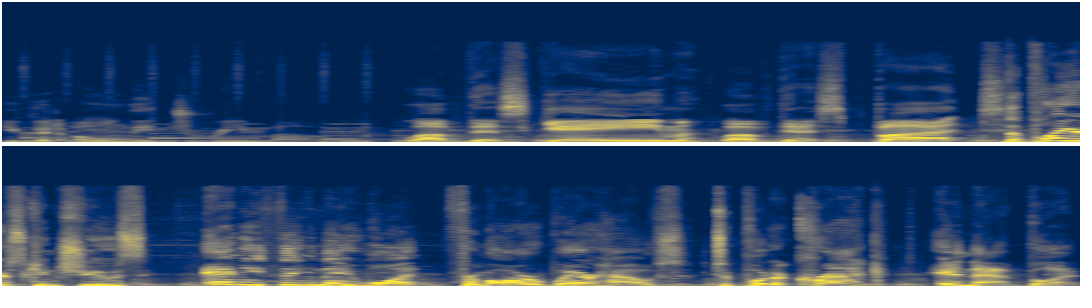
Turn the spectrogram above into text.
you could only dream of. Love this game. Love this butt. The players can choose anything they want from our warehouse to put a crack in that butt.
